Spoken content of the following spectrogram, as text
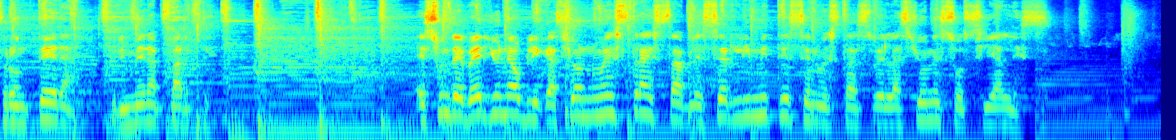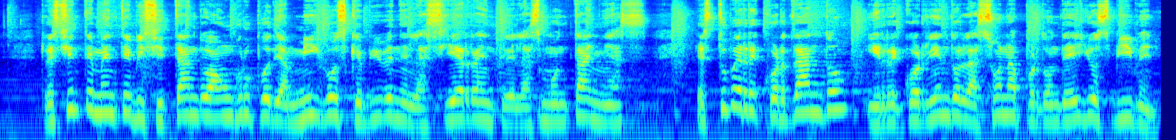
Frontera. Primera parte. Es un deber y una obligación nuestra establecer límites en nuestras relaciones sociales. Recientemente visitando a un grupo de amigos que viven en la sierra entre las montañas, estuve recordando y recorriendo la zona por donde ellos viven.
